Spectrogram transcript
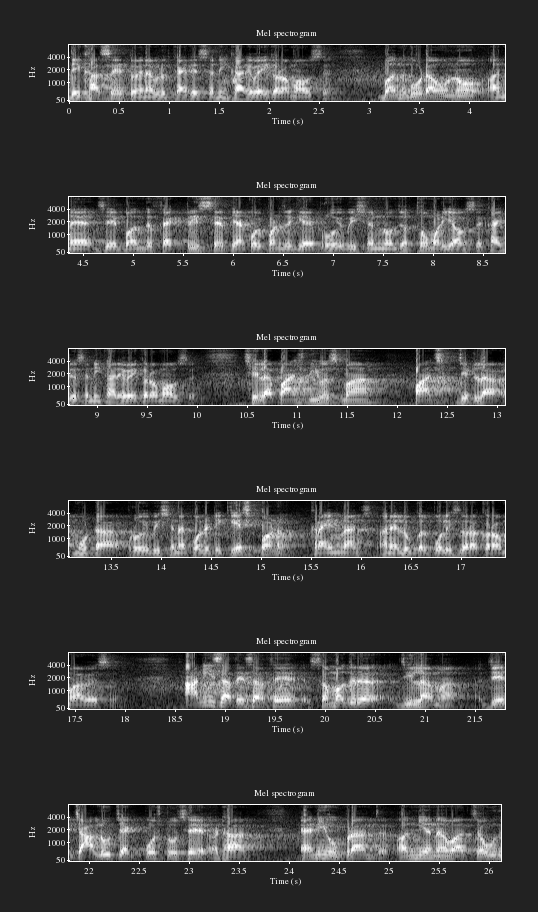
દેખાશે તો એના વિરુદ્ધ કાયદેસરની કાર્યવાહી કરવામાં આવશે. બંધ ગોડાઉનો અને જે બંધ ફેક્ટરીઝ છે, ત્યાં કોઈપણ જગ્યાએ પ્રોહિબિશનનો જથ્થો મળી આવશે, કાયદેસરની કાર્યવાહી કરવામાં આવશે. છેલ્લા પાંચ દિવસમાં પાંચ જેટલા મોટા પ્રોહિબિશનના ક્વોલિટી કેસ પણ ક્રાઇમ બ્રાન્ચ અને લોકલ પોલીસ દ્વારા કરવામાં આવ્યા છે. આની સાથે સાથે સમગ્ર જિલ્લામાં જે ચાલુ ચેકપોસ્ટો છે અઢાર, એની ઉપરાંત અન્ય નવા ચૌદ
